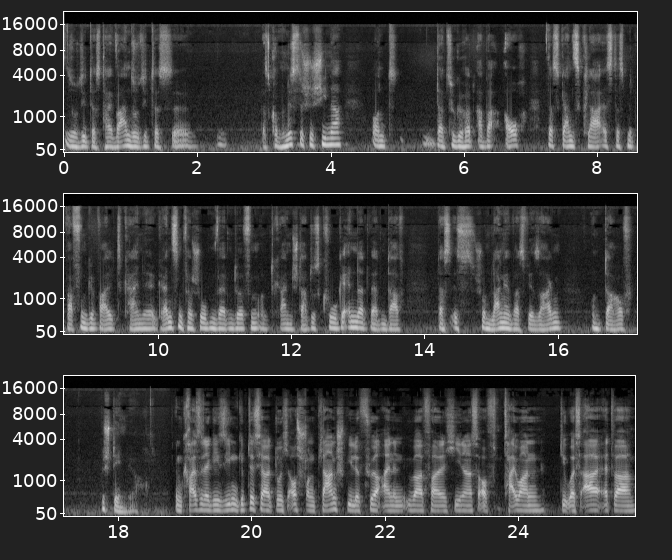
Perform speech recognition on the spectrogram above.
So sieht das Taiwan, so sieht das äh, das kommunistische China. Und dazu gehört aber auch, dass ganz klar ist, dass mit Waffengewalt keine Grenzen verschoben werden dürfen und kein Status quo geändert werden darf. Das ist schon lange, was wir sagen. Und darauf bestehen wir auch. Im Kreise der G7 gibt es ja durchaus schon Planspiele für einen Überfall Chinas auf Taiwan. Die USA etwa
